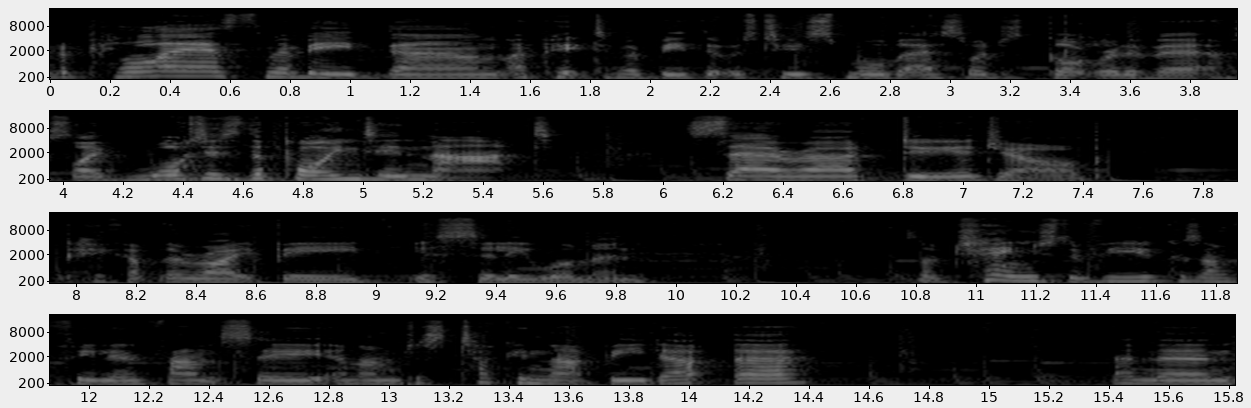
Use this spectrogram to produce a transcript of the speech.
Going to place my bead down. I picked up a bead that was too small there, so I just got rid of it. I was like, what is the point in that? Sarah, do your job. Pick up the right bead, you silly woman. So I've changed the view because I'm feeling fancy and I'm just tucking that bead up there and then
